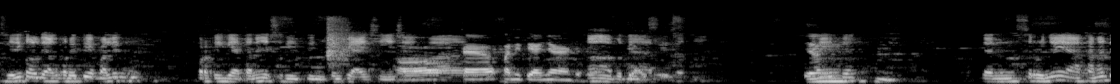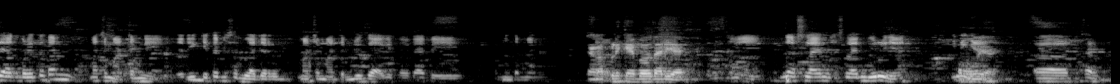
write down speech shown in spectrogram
jadi kalau di Akbar itu ya paling per kegiatannya sih ditunjukin PIC-nya siapa oh, kayak panitianya gitu? ah betul Yang Gitu. hmm, dan serunya ya karena di Akbar itu kan macam-macam nih jadi kita bisa belajar macam-macam juga gitu dari teman-teman yang applicable tadi ya? Ah, enggak selain selain gurunya ininya Oh, iya. eh, pesan-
